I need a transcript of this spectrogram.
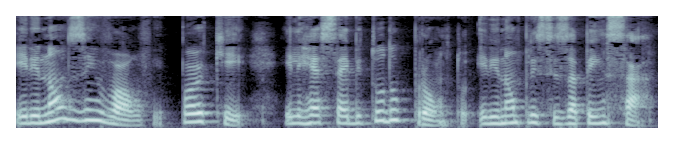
Ele não desenvolve, porque ele recebe tudo pronto, ele não precisa pensar.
